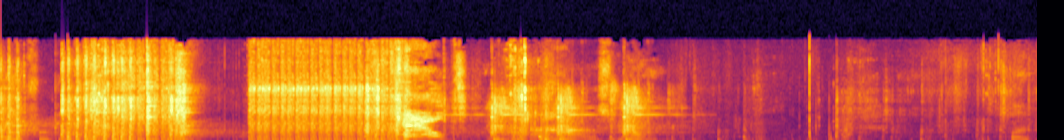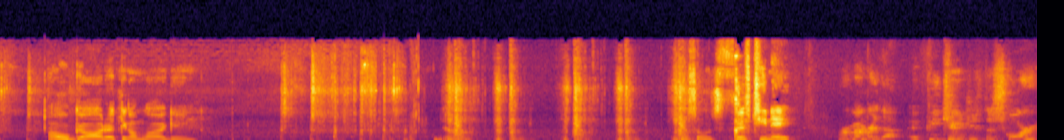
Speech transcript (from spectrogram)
Wait for people. Killed! What? Oh god, I think I'm lagging. Yeah. Okay, so it's 15-8. Remember that. If he changes the score,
